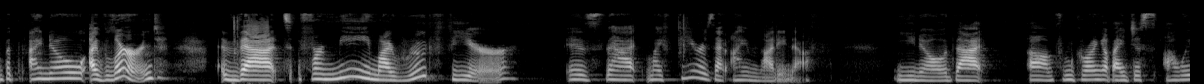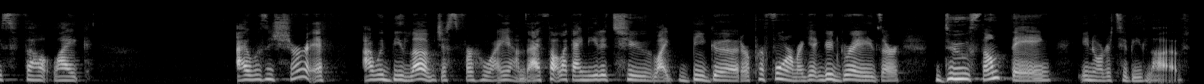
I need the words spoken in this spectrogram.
but I know I've learned that for me, my root fear is that my fear is that I am not enough. You know, that um, from growing up, I just always felt like I wasn't sure if I would be loved just for who I am. I felt like I needed to like be good or perform or get good grades or do something in order to be loved.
